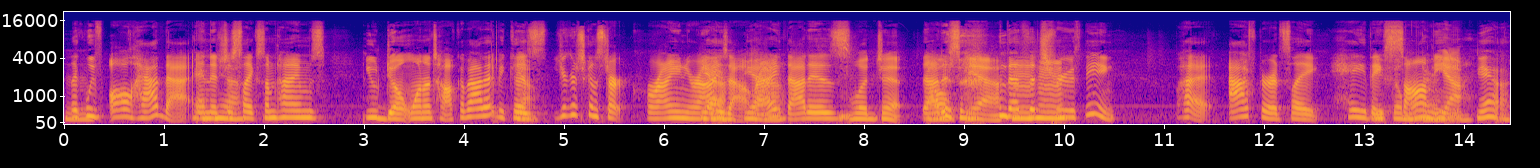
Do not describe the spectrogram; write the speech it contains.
Like we've all had that, and it's just like sometimes you don't want to talk about it because you're just going to start crying your Yeah. eyes out, Yeah. right? That is Legit. that is yeah. that's a true thing. But after it's like, hey, they saw me, Yeah. Yeah.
